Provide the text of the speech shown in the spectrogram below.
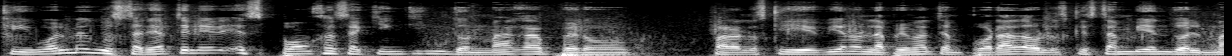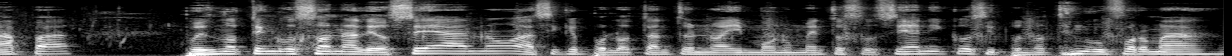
Que igual me gustaría tener esponjas aquí en Kingdom Maga, pero para los que vieron la primera temporada o los que están viendo el mapa, pues no tengo zona de océano, así que por lo tanto no hay monumentos oceánicos y pues no tengo forma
